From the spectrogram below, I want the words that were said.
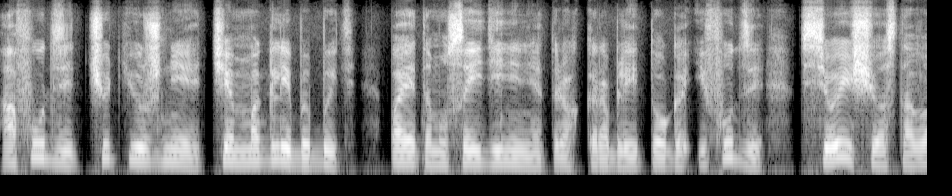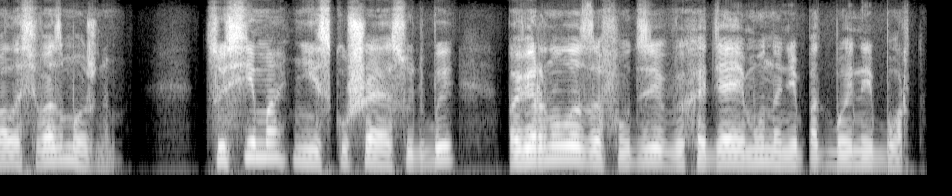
а Фудзи чуть южнее, чем могли бы быть, поэтому соединение трех кораблей Тога и Фудзи все еще оставалось возможным. Цусима, не искушая судьбы, повернула за Фудзи, выходя ему на неподбойный борт.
